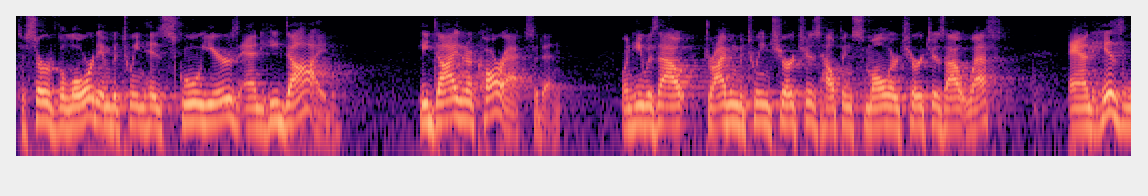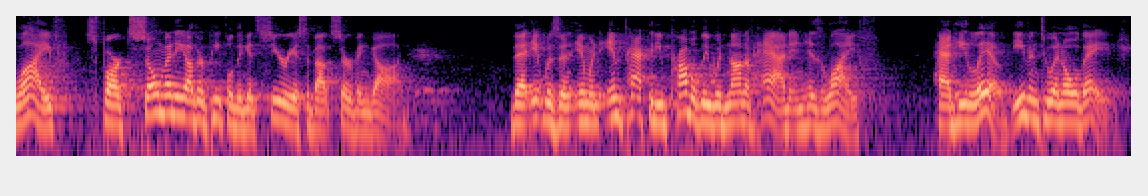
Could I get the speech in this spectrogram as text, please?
to serve the Lord in between his school years, and he died. He died in a car accident when he was out driving between churches, helping smaller churches out west. And his life sparked so many other people to get serious about serving God that it was an, an impact that he probably would not have had in his life had he lived, even to an old age.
